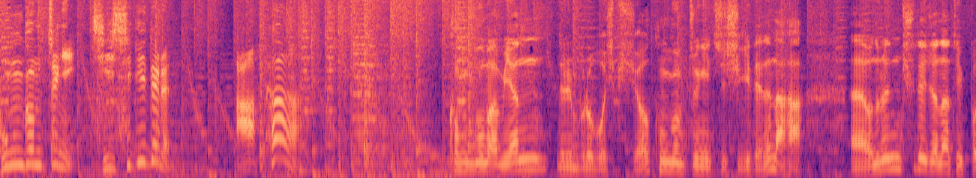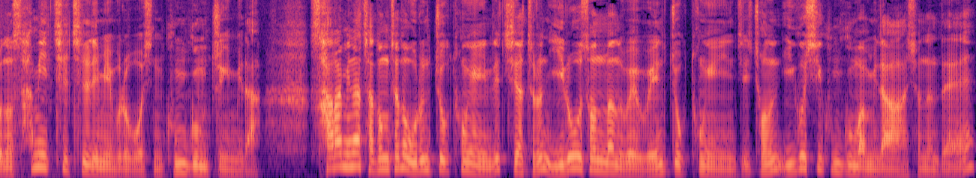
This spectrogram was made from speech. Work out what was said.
궁금증이 지식이 되는 아하. 궁금하면 늘 물어보십시오. 궁금증이 지식이 되는 아하. 아, 오늘은 휴대전화 뒷번호 3277님이 물어보신 궁금증입니다. 사람이나 자동차는 오른쪽 통행인데 지하철은 1호선만 왜 왼쪽 통행인지 저는 이것이 궁금합니다 하셨는데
